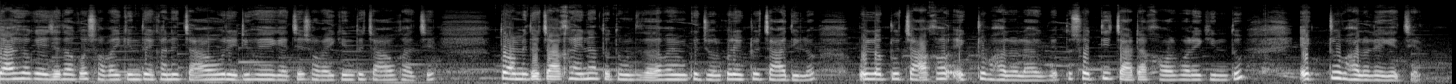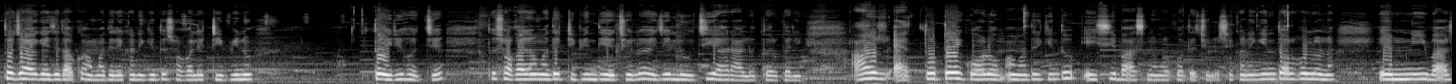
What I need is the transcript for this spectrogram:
যাই হোক, এই যে দেখো, সবাই কিন্তু এখানে চাও রেডি হয়ে গেছে। সবাই কিন্তু চাও খাচ্ছে। তো আমি তো চা খাই না, তো তোমাদের দাদাভাই আমাকে জোর করে একটু চা দিল। বলল, একটু চা খাও, একটু ভালো লাগবে। তো সত্যি চাটা খাওয়ার পরে কিন্তু একটু ভালো লেগেছে। তো হোক, এই দেখো, আমাদের এখানে কিন্তু সকালে টিফিনও তৈরি হচ্ছে। তো সকালে আমাদের টিফিন দিয়েছিল এই যে লুচি আর আলুর তরকারি। আর এতটাই গরম, আমাদের কিন্তু এসি বাস নেওয়ার কথা ছিল। সেখানে কিন্তু আর হলো না, এমনি বাস।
